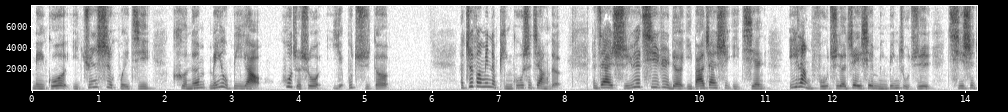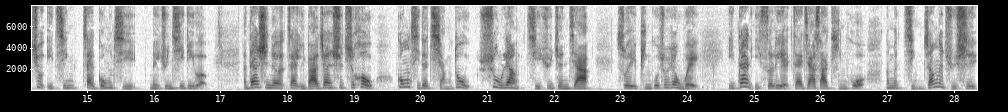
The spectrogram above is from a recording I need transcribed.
美国以军事回击可能没有必要，或者说也不值得。那这方面的评估是这样的：那在十月七日的以巴战事以前，伊朗扶持的这些民兵组织其实就已经在攻击美军基地了。那但是呢，在以巴战事之后，攻击的强度、数量急剧增加，所以评估就认为，一旦以色列在加萨停火，那么紧张的局势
